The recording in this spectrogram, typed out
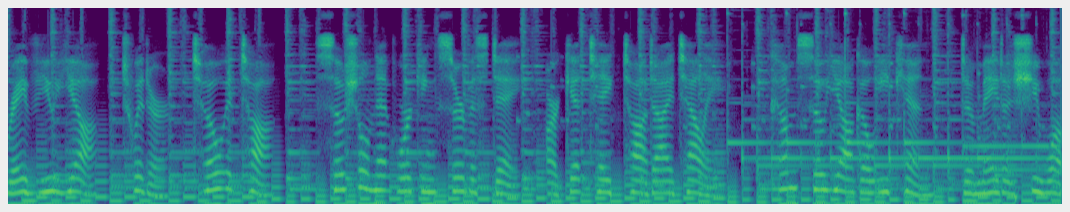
Review ya. Twitter. To ita. Social networking service day. Our get take ta di tally. Come so yago e ken. Demata shiwo.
